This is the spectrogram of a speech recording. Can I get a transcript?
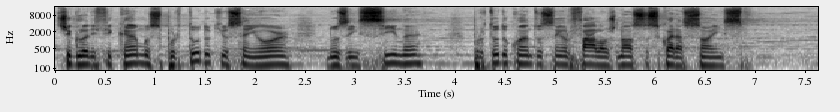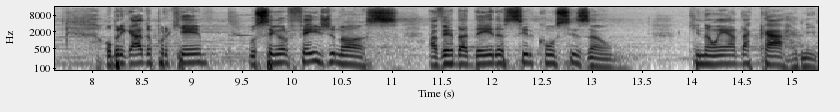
Te glorificamos por tudo que o Senhor nos ensina por tudo quanto o Senhor fala aos nossos corações. Obrigado porque o Senhor fez de nós a verdadeira circuncisão, que não é a da carne,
